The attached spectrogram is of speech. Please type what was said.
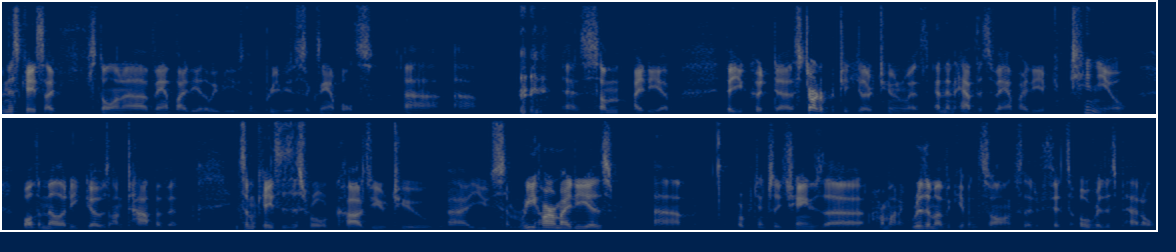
In this case, I've stolen a vamp idea that we've used in previous examples uh, um, as some idea that you could uh, start a particular tune with and then have this vamp idea continue while the melody goes on top of it. In some cases, this will cause you to uh, use some reharm ideas um, or potentially change the harmonic rhythm of a given song so that it fits over this pedal.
